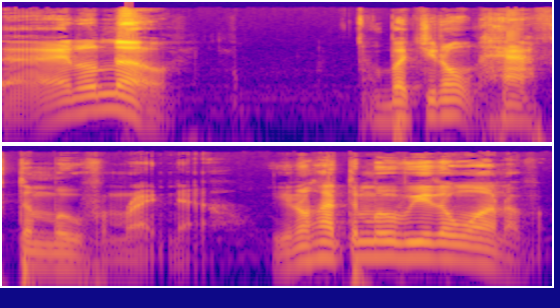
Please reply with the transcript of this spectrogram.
Uh, I don't know. But you don't have to move them right now. You don't have to move either one of them.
